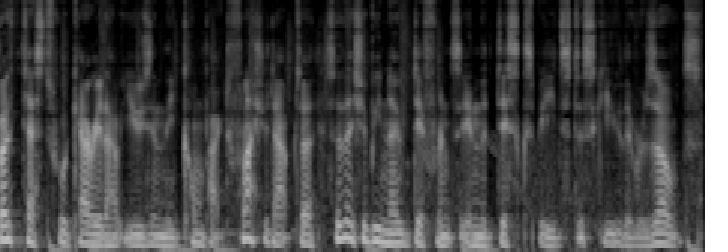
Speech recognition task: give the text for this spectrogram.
Both tests were carried out using the compact flash adapter, so there should be no difference in the disk speeds to skew the results.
